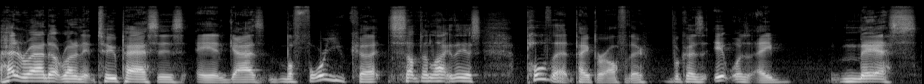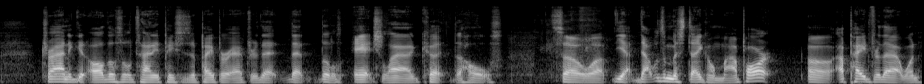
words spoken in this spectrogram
I had it round up running at two passes. And guys, before you cut something like this, pull that paper off of there because it was a mess trying to get all those little tiny pieces of paper after that, that little etch line cut the holes. So uh, yeah, that was a mistake on my part. Uh, I paid for that one,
